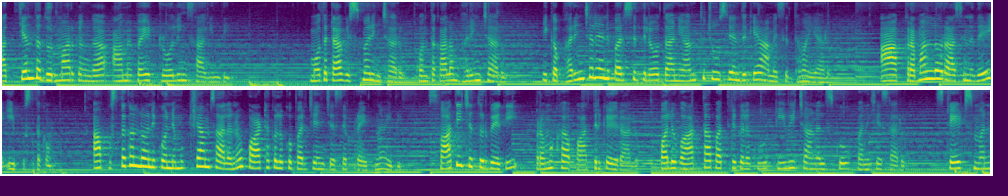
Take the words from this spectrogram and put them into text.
అత్యంత దుర్మార్గంగా ఆమెపై ట్రోలింగ్ సాగింది. మొదట విస్మరించారు కొంతకాలం భరించారు. ఇక భరించలేని పరిస్థితిలో దాని అంతు చూసేందుకే ఆమె సిద్ధమయ్యారు. ఆ క్రమంలో రాసినదే ఈ పుస్తకం. ఆ పుస్తకంలోని కొన్ని ముఖ్యాంశాలను పాఠకులకు పరిచయం చేసే ప్రయత్నం ఇది. స్వాతి చతుర్వేది ప్రముఖ పాత్రికేయురాలు. పలు వార్తాపత్రికలకు టీవీ ఛానల్స్కు పనిచేశారు. Statesman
